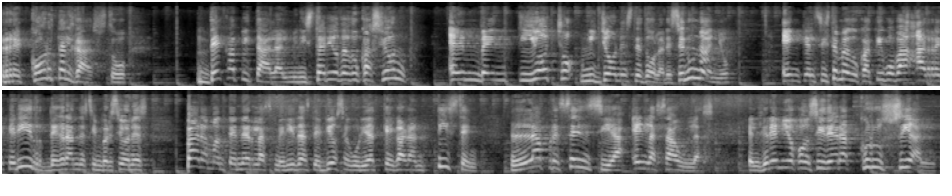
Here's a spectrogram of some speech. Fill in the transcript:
recorta el gasto de capital al Ministerio de Educación en 28 millones de dólares en un año en que el sistema educativo va a requerir de grandes inversiones para mantener las medidas de bioseguridad que garanticen la presencia en las aulas. El gremio considera crucial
